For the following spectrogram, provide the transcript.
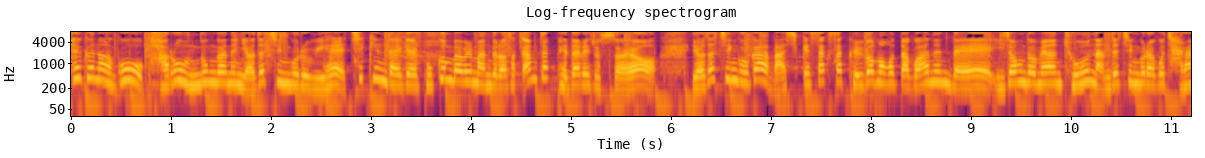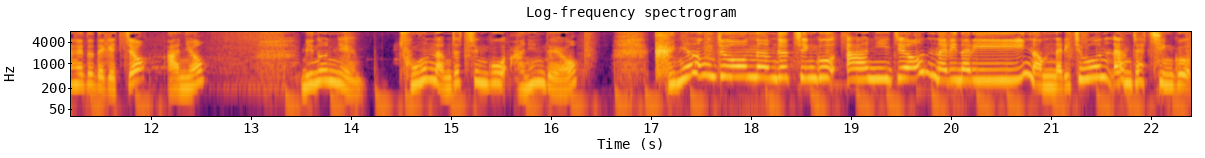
퇴근하고 바로 운동 가는 여자친구를 위해 치킨 달걀 볶음밥을 만들어서 깜짝 배달해줬어요. 여자친구가 맛있게 싹싹 긁어 먹었다고 하는데 이 정도면 좋은 남자친구라고 자랑해도 되겠죠? 아니요. 민호님, 좋은 남자친구 아닌데요? 그냥 좋은 남자친구 아니죠? 나리나리, 넘나리 좋은 남자친구.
